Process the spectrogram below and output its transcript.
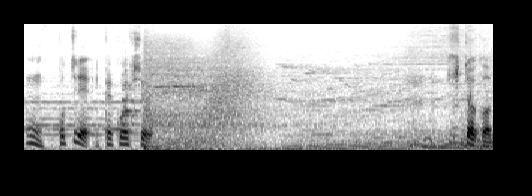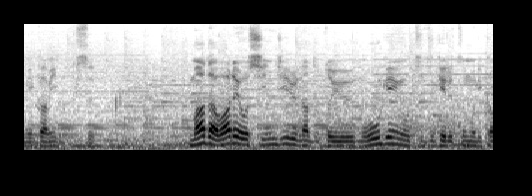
うん、こっちで一回攻撃しよう。来たか、ミカミックス。まだ我を信じるなどという妄言を続けるつもりか？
